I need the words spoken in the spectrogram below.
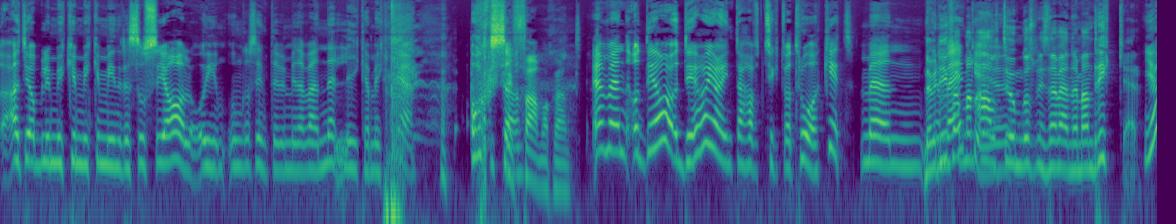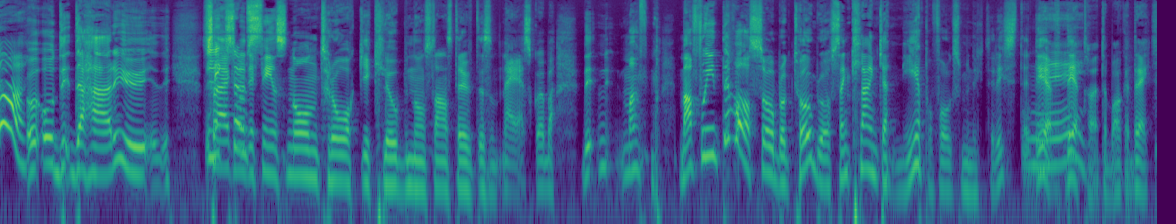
att jag blir mycket, mycket mindre social och umgås inte med mina vänner lika mycket också. Fy fan vad skönt. Ja, men, och det, har- det har jag inte haft tyckt var tråkigt, men Nej, men det är för att man ju- alltid umgås med sina vänner när man dricker. Ja, Och, och det, det här är ju, säkert Liksom att det finns någon tråkig klubb någonstans där ute som, nej jag skojar bara. Det, man, man får inte vara sober oktober och sen klanka ner på folk som är nykterister. Det, Nej. det tar jag tillbaka direkt.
